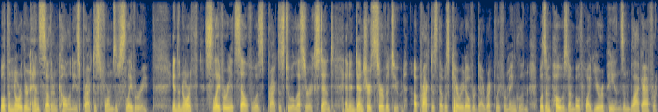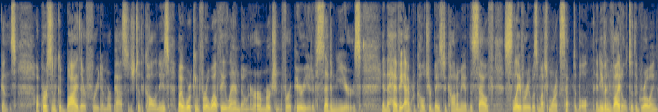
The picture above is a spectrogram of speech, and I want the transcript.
both the northern and southern colonies practiced forms of slavery. In the north, slavery itself was practiced to a lesser extent, and indentured servitude, a practice that was carried over directly from England, was imposed on both white Europeans and black Africans. A person could buy their freedom or passage to the colonies by working for a wealthy landowner or merchant for a period of seven years. In the heavy agriculture based economy of the South, slavery was much more acceptable, and even vital to the growing,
